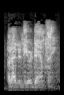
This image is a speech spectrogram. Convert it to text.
But I didn't hear a damn thing.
